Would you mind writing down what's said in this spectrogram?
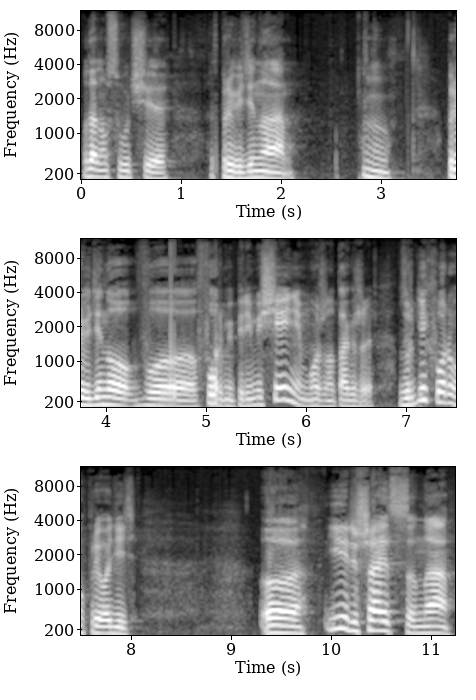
В данном случае это проведено, проведено в форме перемещения, можно также в других формах приводить. Э, и решается на,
